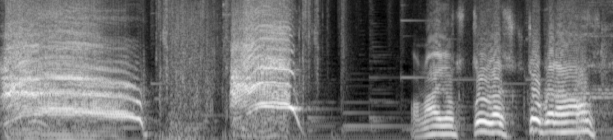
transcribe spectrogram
Ah! Ah! Alright, let's do that stupid house!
